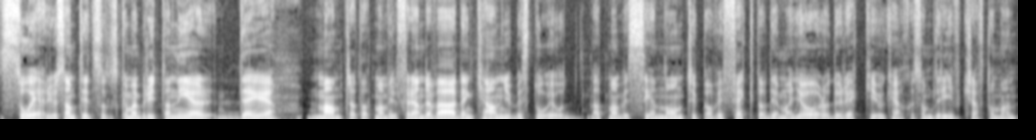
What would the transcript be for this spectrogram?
Så är det ju. Samtidigt så ska man bryta ner det mantrat att man vill förändra världen kan ju bestå i att man vill se någon typ av effekt av det man gör och det räcker ju kanske som drivkraft om man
